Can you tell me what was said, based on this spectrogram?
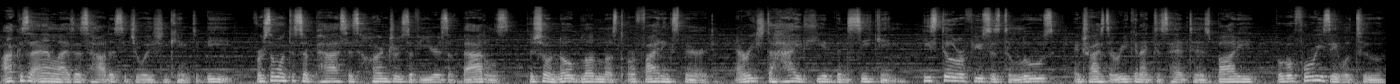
Akaza analyzes how the situation came to be. For someone to surpass his hundreds of years of battles, to show no bloodlust or fighting spirit, and reach the height he had been seeking, he still refuses to lose and tries to reconnect his head to his body, but before he's able to,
